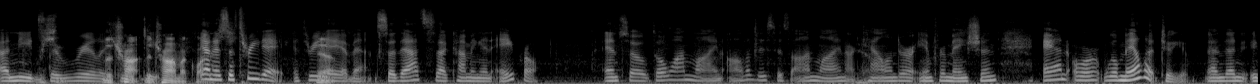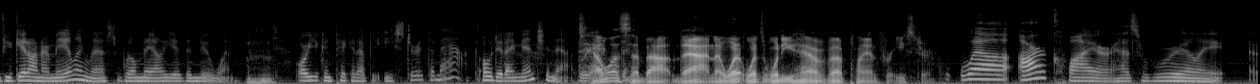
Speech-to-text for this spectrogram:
a need to really the tra- the trauma Yeah, and it's a three day a three day event. So that's uh, coming in April. And so go online. All of this is online. Our calendar, our information, and or we'll mail it to you. And then if you get on our mailing list, we'll mail you the new one. Mm-hmm. Or you can pick it up at Easter at the Mac. Oh, did I mention that? We're Tell us the- about that. Now, what what what do you have uh, planned for Easter? Well, our choir has really uh,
